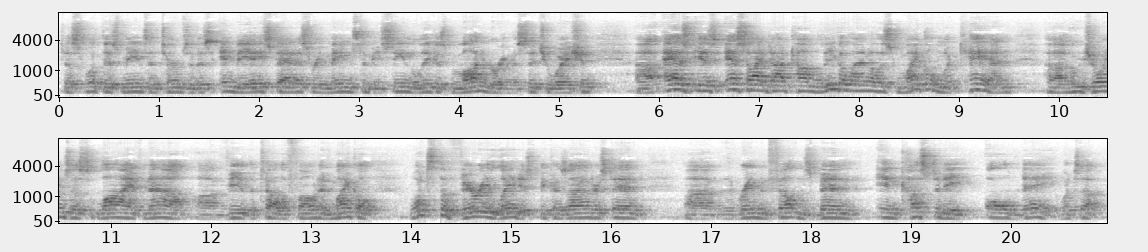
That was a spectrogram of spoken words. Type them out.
Just what this means in terms of his NBA status remains to be seen. The league is monitoring the situation, uh, as is SI.com legal analyst Michael McCann, uh, who joins us live now uh, via the telephone. And Michael, what's the very latest? Because I understand uh, that Raymond Felton's been in custody all day. What's up?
